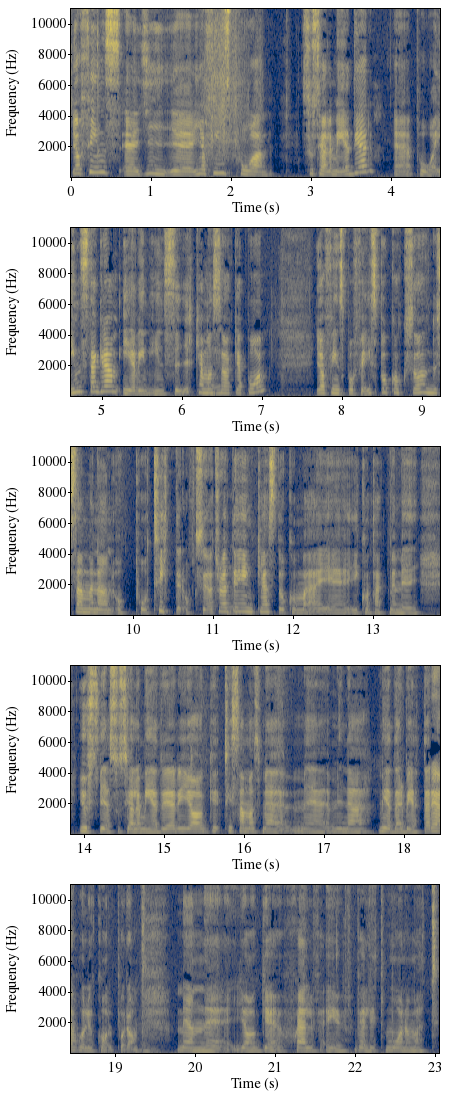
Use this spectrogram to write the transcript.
jag finns, eh, eh, jag finns på sociala medier. Eh, på Instagram, Evin Insir kan man söka på. Jag finns på Facebook också under samma namn och på Twitter också. Jag tror att det är enklast att komma i, i kontakt med mig just via sociala medier. Jag tillsammans med, med mina medarbetare håller koll på dem. Men eh, jag eh, själv är ju väldigt mån om att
